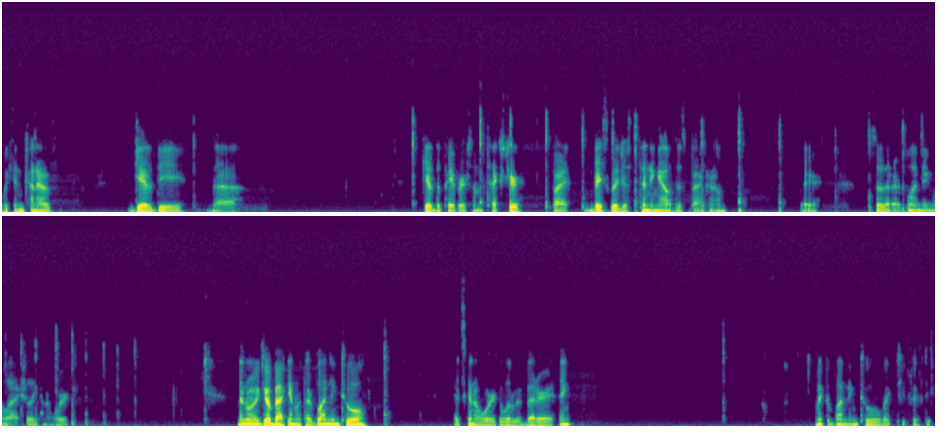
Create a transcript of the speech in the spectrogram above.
We can kind of give the uh, give the paper some texture by basically just thinning out this background there so that our blending will actually kind of work. Then when we go back in with our blending tool, it's going to work a little bit better, I think. Make the blending tool like 250.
